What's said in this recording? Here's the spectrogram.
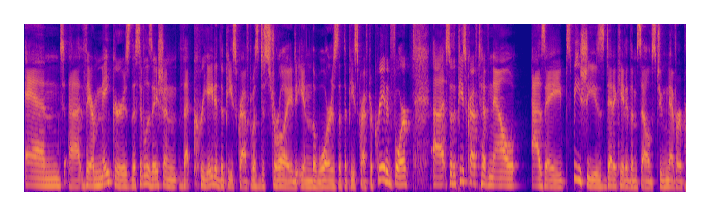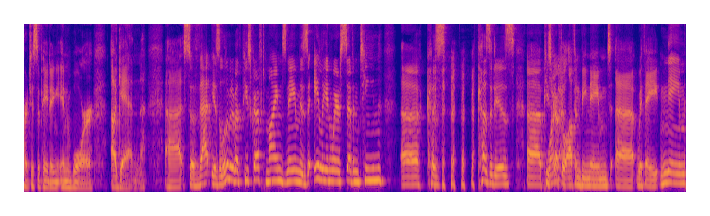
and uh, their makers, the civilization that created the Peacecraft, was destroyed in the wars that the Peacecraft were created for. Uh, so the Peacecraft have now as a species, dedicated themselves to never participating in war again. Uh, so that is a little bit about the Peacecraft. Mine's name is Alienware 17, because because it is. Uh, Peacecraft will often be named uh, with a name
